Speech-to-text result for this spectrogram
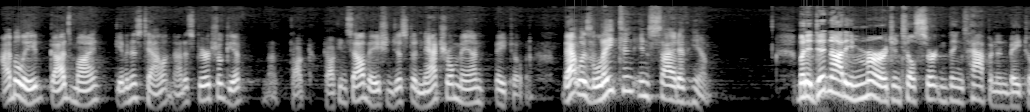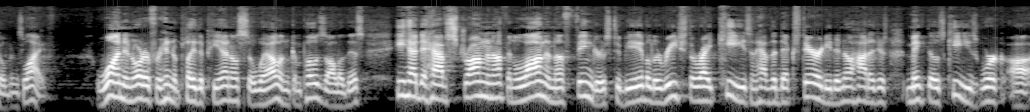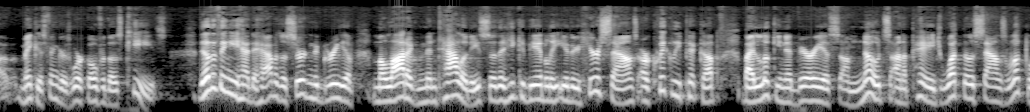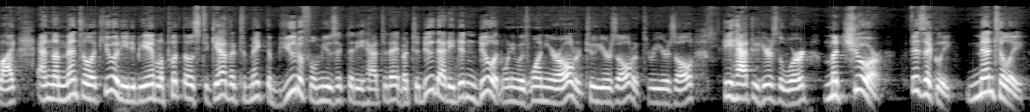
I believe, God's mind, given his talent, not a spiritual gift, not talk, talking salvation, just a natural man, Beethoven. That was latent inside of him. But it did not emerge until certain things happened in Beethoven's life. One, in order for him to play the piano so well and compose all of this, he had to have strong enough and long enough fingers to be able to reach the right keys and have the dexterity to know how to just make those keys work, uh, make his fingers work over those keys. The other thing he had to have is a certain degree of melodic mentality so that he could be able to either hear sounds or quickly pick up by looking at various um, notes on a page what those sounds look like and the mental acuity to be able to put those together to make the beautiful music that he had today. But to do that, he didn't do it when he was one year old or two years old or three years old. He had to, here's the word, mature physically, mentally,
